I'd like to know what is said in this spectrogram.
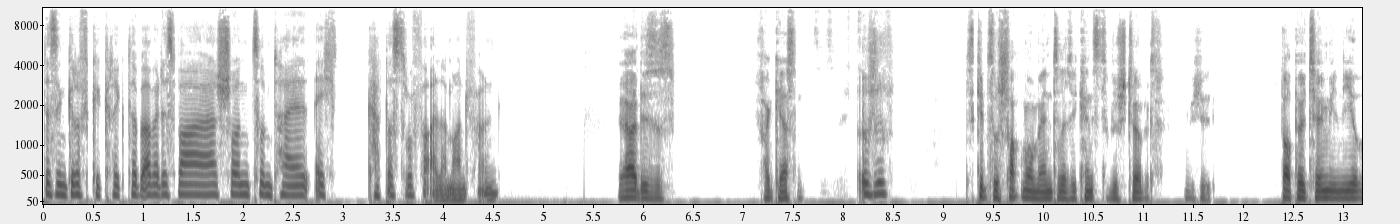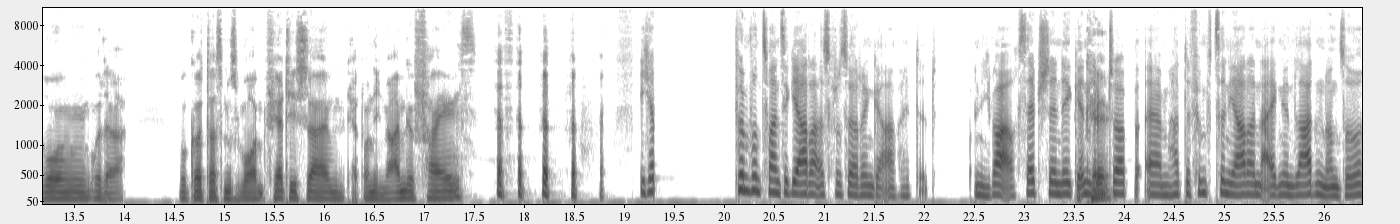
das in den Griff gekriegt habe. Aber das war schon zum Teil echt katastrophal am Anfang. ja, dieses Vergessen. Es gibt so Schockmomente, die kennst du bestimmt. Doppelterminierung oder oh Gott, das muss morgen fertig sein. Ich habe noch nicht mal angefangen. 25 Jahre als Friseurin gearbeitet. Und ich war auch selbstständig in Okay. dem Job, ähm, hatte 15 Jahre einen eigenen Laden und so.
